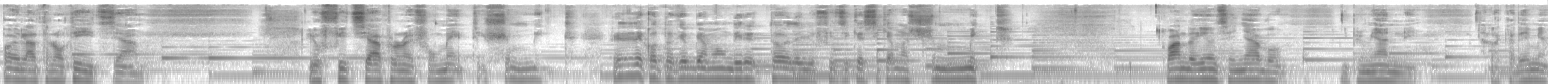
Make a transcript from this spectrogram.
poi l'altra notizia, gli uffizi aprono i fumetti, Schmidt. Rendete conto che abbiamo un direttore degli uffizi che si chiama Schmidt. Quando io insegnavo i primi anni all'Accademia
